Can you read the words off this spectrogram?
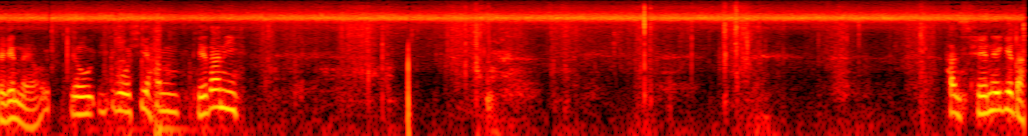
되겠네요. 요, 이곳이 한 계단이 한 세네 계단,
